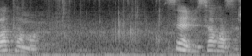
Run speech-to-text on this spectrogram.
Çorba tamam. Servise hazır.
